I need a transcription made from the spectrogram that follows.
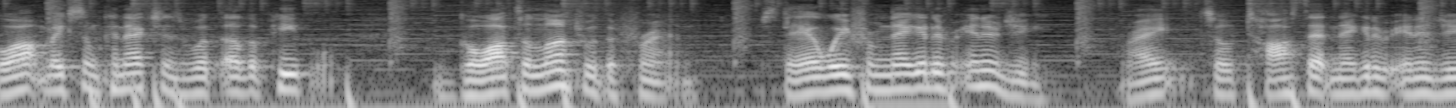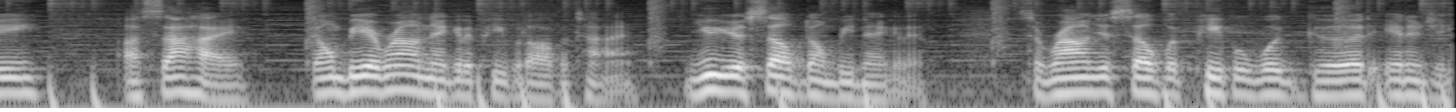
Go out, make some connections with other people. Go out to lunch with a friend. Stay away from negative energy right? So toss that negative energy aside. Don't be around negative people all the time. You yourself don't be negative. Surround yourself with people with good energy.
